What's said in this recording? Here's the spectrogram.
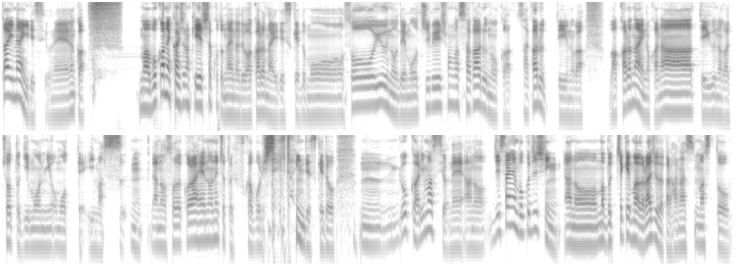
たいないですよね。なんか、まあ僕はね、会社の経営したことないのでわからないですけども、そういうのでモチベーションが下がるのか、下がるっていうのがわからないのかなっていうのがちょっと疑問に思っています。うん。あの、そこら辺のね、ちょっと深掘りしていきたいんですけど、うん、よくありますよね。あの、実際ね、僕自身、あの、まあぶっちゃけ、まあラジオだから話しますと、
